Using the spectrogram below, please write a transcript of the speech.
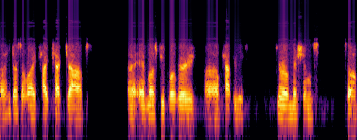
Uh, who doesn't like high tech jobs? Uh, and most people are very uh, happy with zero emissions. So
